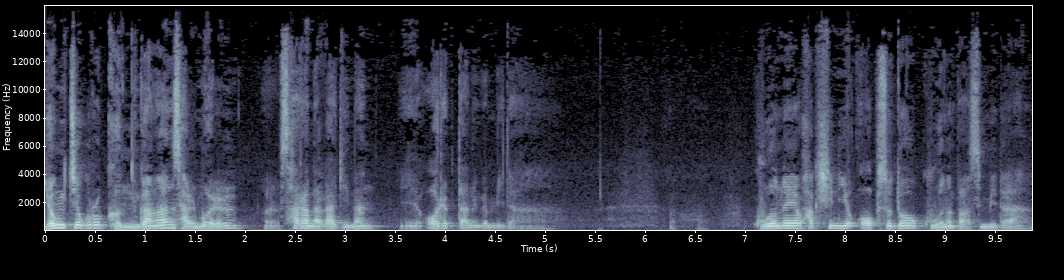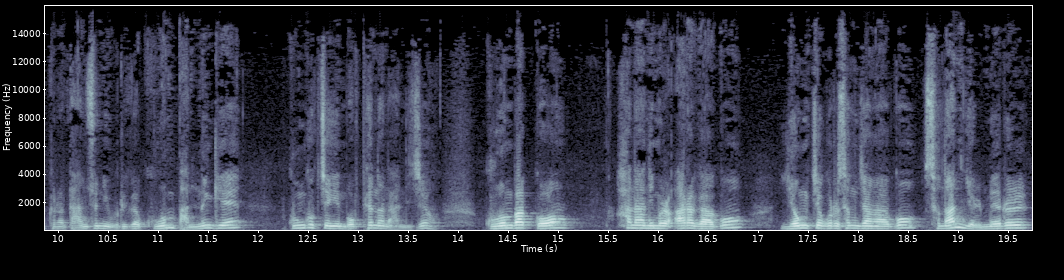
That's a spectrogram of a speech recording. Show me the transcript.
영적으로 건강한 삶을 살아나가기는 어렵다는 겁니다. 구원의 확신이 없어도 구원은 받습니다. 그러나 단순히 우리가 구원받는 게 궁극적인 목표는 아니죠. 구원받고 하나님을 알아가고 영적으로 성장하고 선한 열매를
